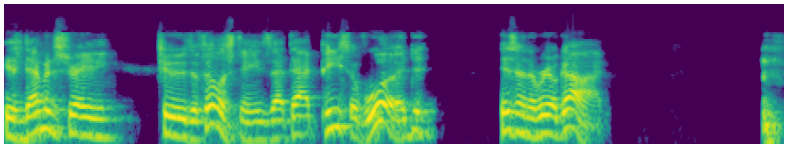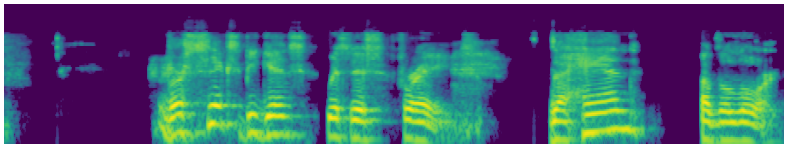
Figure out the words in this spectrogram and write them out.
is demonstrating to the Philistines that that piece of wood isn't a real God. Verse 6 begins with this phrase the hand of the Lord.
